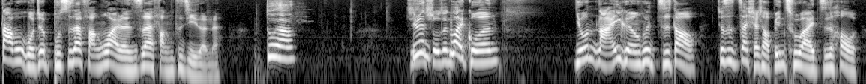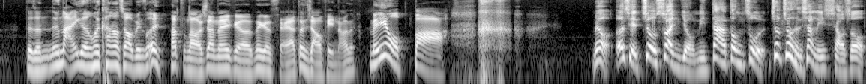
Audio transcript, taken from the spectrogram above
大部我觉得不是在防外人，是在防自己人呢。对啊，因为真的，外国人有哪一个人会知道，就是在小小兵出来之后的人，有哪一个人会看到小小兵说：“哎、他长得好像那个那个谁啊，邓小平啊？”没有吧？没有，而且就算有你大动作，就就很像你小时候，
